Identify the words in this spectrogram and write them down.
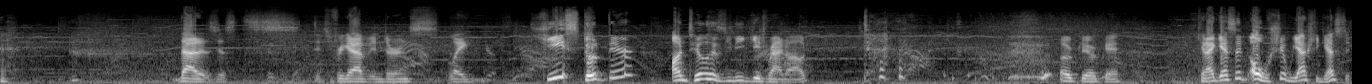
that is just... Did you forget I have endurance? Like, he stood there until his unique gauge ran out. okay, okay. Can I guess it? Oh, shit, we actually guessed it.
